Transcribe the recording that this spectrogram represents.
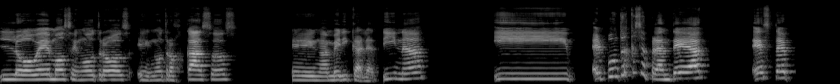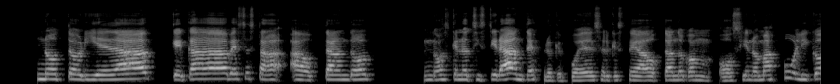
lo vemos en otros, en otros casos en América Latina. Y el punto es que se plantea este notoriedad que cada vez está adoptando, no es que no existiera antes, pero que puede ser que esté adoptando o siendo más público,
